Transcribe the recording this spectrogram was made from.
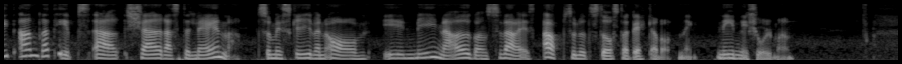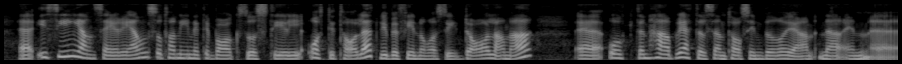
mitt andra tips är Käraste Lena som är skriven av, i mina ögon, Sveriges absolut största deckardrottning, Ninni Schulman. Eh, I Siljan-serien så tar Ninni tillbaks oss till 80-talet. Vi befinner oss i Dalarna eh, och den här berättelsen tar sin början när en eh,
